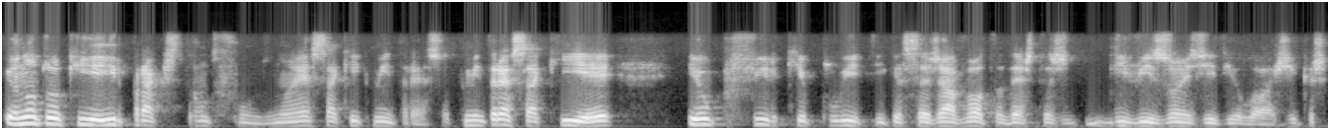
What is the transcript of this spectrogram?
Eu não estou aqui a ir para a questão de fundo, não é essa aqui que me interessa. O que me interessa aqui é eu prefiro que a política seja à volta destas divisões ideológicas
